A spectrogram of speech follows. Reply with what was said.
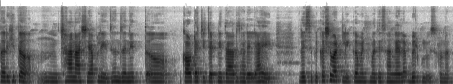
तर इथं छान अशी आपली झणझणीत कावट्याची चटणी तयार झालेली आहे. रेसिपी कशी वाटली? कमेंटमध्ये सांगायला बिलकुल विसरू नका.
